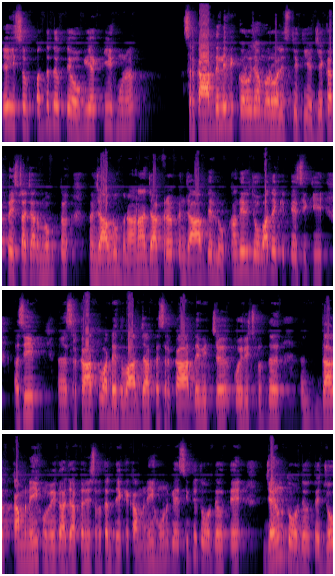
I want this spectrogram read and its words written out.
ਇਹ ਇਸ ਪੱਧਰ ਦੇ ਉੱਤੇ ਹੋ ਗਈ ਹੈ ਕਿ ਹੁਣ ਸਰਕਾਰ ਦੇ ਲਈ ਵੀ ਕਰੋ ਜਾਂ ਮਰੋ ਵਾਲੀ ਸਥਿਤੀ ਹੈ। ਜੇਕਰ ਭ੍ਰਿਸ਼ਟਾਚਾਰ ਮੁਕਤ ਪੰਜਾਬ ਨੂੰ ਬਣਾਉਣਾ ਜਾਂ ਫਿਰ ਪੰਜਾਬ ਦੇ ਲੋਕਾਂ ਦੇ ਜੋ ਵਾਅਦੇ ਕੀਤੇ ਸੀ ਕਿ ਅਸੀਂ ਸਰਕਾਰ ਤੁਹਾਡੇ ਦੁਆਰ ਜਾਂ ਫਿਰ ਸਰਕਾਰ ਦੇ ਵਿੱਚ ਕੋਈ ਰਿਸ਼ਵਤ ਦਾ ਕੰਮ ਨਹੀਂ ਹੋਵੇਗਾ ਜਾਂ ਫਿਰ ਰਿਸ਼ਵਤ ਦੇ ਕੇ ਕੰਮ ਨਹੀਂ ਹੋਣਗੇ, ਸਿੱਧੇ ਤੌਰ ਦੇ ਉੱਤੇ ਜੈਨੂਨ ਤੌਰ ਦੇ ਉੱਤੇ ਜੋ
